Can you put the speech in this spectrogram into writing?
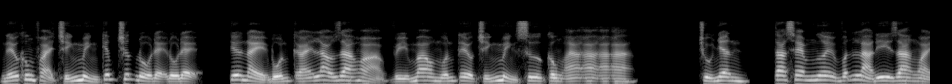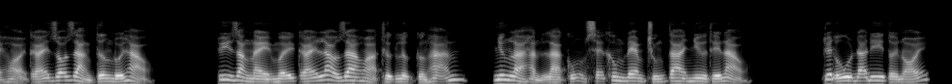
Nếu không phải chính mình kiếp trước đồ đệ đồ đệ, kia này bốn cái lao ra hỏa vì mau muốn kêu chính mình sư công a a a a. Chủ nhân, ta xem ngươi vẫn là đi ra ngoài hỏi cái rõ ràng tương đối hảo. Tuy rằng này mấy cái lao ra hỏa thực lực cường hãn, nhưng là hẳn là cũng sẽ không đem chúng ta như thế nào. Tuyết U đã đi tới nói.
